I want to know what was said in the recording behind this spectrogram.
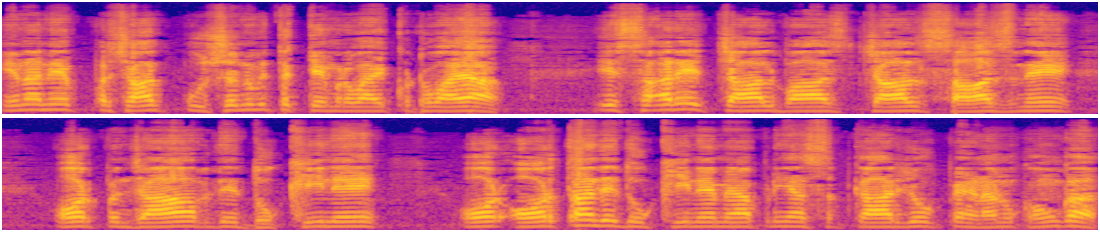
ਇਹਨਾਂ ਨੇ ਪ੍ਰਸ਼ਾਂਤ ਭੂਸ਼ਣ ਨੂੰ ਵੀ ਧੱਕੇ ਮਰਵਾਏ, ਕੁਟਵਾਇਆ। ਇਹ ਸਾਰੇ ਚਾਲਬਾਜ਼, ਚਾਲਸਾਜ਼ ਨੇ ਔਰ ਪੰਜਾਬ ਦੇ ਦੁਖੀ ਨੇ। ਔਰ ਔਰਤਾਂ ਦੇ ਦੁਖੀ ਨੇ, ਮੈਂ ਆਪਣੀਆਂ ਸਤਿਕਾਰਯੋਗ ਭੈਣਾਂ ਨੂੰ ਕਹੂੰਗਾ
